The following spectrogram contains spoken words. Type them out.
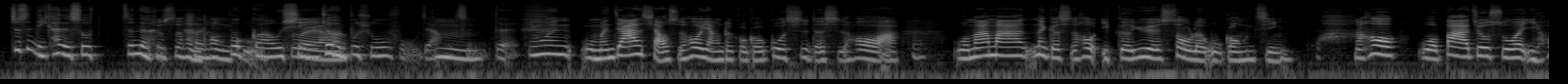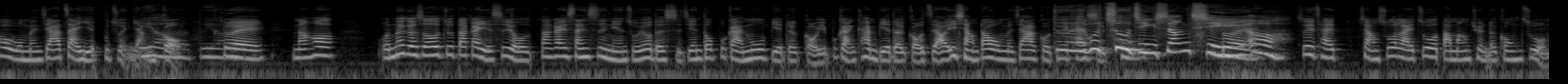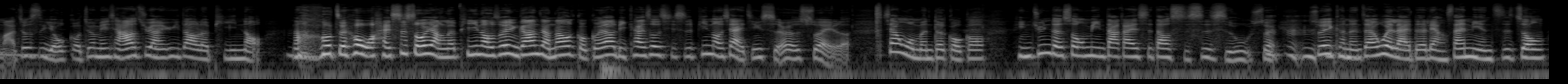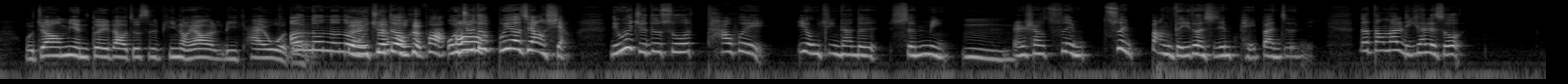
就是离开的时候。真的很就是很痛苦，不高兴，啊、就很不舒服这样子。嗯、对，因为我们家小时候养的狗狗过世的时候啊，嗯、我妈妈那个时候一个月瘦了五公斤，哇！然后我爸就说以后我们家再也不准养狗，对，然后。我那个时候就大概也是有大概三四年左右的时间都不敢摸别的狗，也不敢看别的狗，只要一想到我们家的狗就会开始哭，会触景伤情，对哦，所以才想说来做导盲犬的工作嘛，就是有狗，就没想到居然遇到了 Pino，然后最后我还是收养了 Pino，所以你刚刚讲到狗狗要离开的时候，其实 Pino 现在已经十二岁了，像我们的狗狗平均的寿命大概是到十四十五岁，所以可能在未来的两三年之中。我就要面对到，就是 Pino 要离开我的。哦、oh,，no no no！我觉得好可怕。我觉得不要这样想，oh. 你会觉得说他会用尽他的生命，嗯，燃烧最最棒的一段时间陪伴着你。那当他离开的时候，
